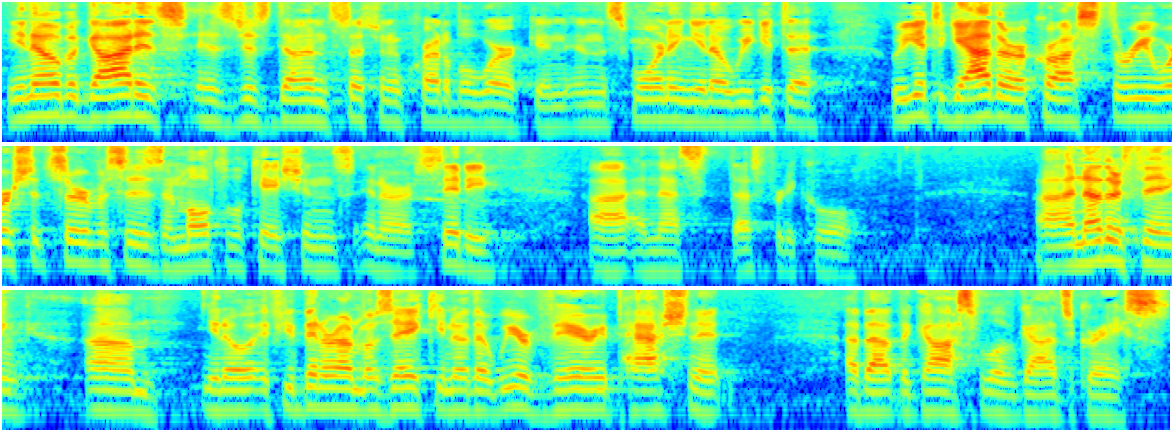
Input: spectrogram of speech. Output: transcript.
you know, but God has, has just done such an incredible work. And, and this morning, you know, we get, to, we get to gather across three worship services and multiplications in our city. Uh, and that's, that's pretty cool. Uh, another thing, um, you know, if you've been around Mosaic, you know that we are very passionate about the gospel of God's grace.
